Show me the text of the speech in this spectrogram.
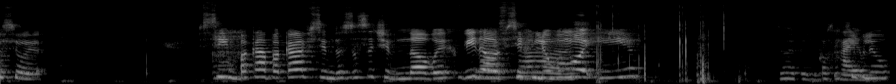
Все. я. Всім пока-пока, всім до зустрічі в нових відео. Всіх любимо і. Давай люблю.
